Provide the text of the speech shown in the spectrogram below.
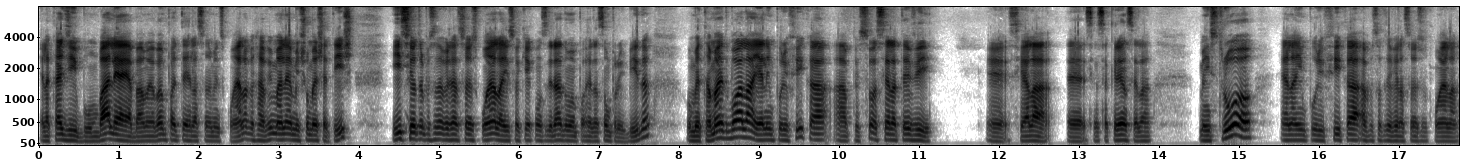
ela cai de Bumbale Ayabam, Ayabam pode ter relacionamentos com ela. Vechavim Alea Mishum Eshetish e se outra pessoa teve relações com ela, isso aqui é considerado uma relação proibida. O metamai de boa e ela impurifica a pessoa se ela teve, é, se ela, é, se essa criança ela menstruou, ela impurifica a pessoa que teve relações com ela,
